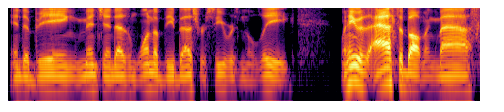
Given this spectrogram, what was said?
into being mentioned as one of the best receivers in the league when he was asked about McMath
